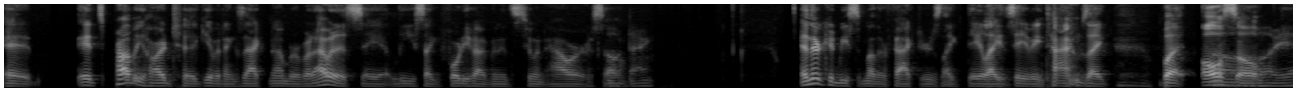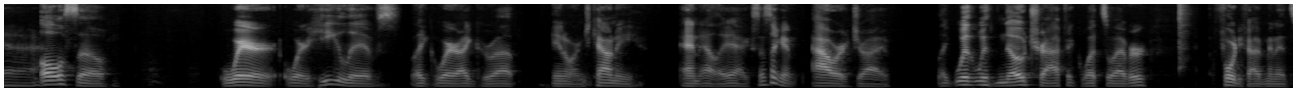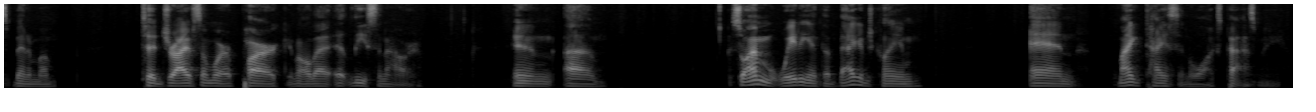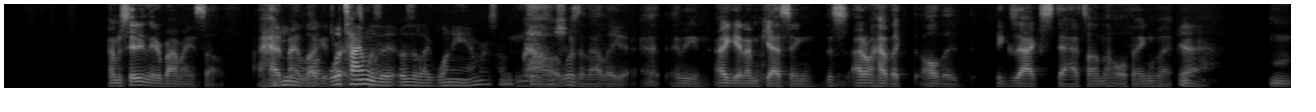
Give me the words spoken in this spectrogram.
It, it's probably hard to give an exact number, but I would say at least like 45 minutes to an hour or oh, so. Oh dang. And there could be some other factors like daylight saving times, like, but also Oh yeah. also where where he lives, like where I grew up in Orange County and LAX, that's like an hour drive. Like with with no traffic whatsoever, 45 minutes minimum to drive somewhere, park and all that, at least an hour. And um so I'm waiting at the baggage claim and Mike Tyson walks past me. I'm sitting there by myself. I had my luggage. What time was it? Was it like 1 a.m. or something? No, it wasn't that late. I- I mean, again, I'm guessing this. I don't have like all the exact stats on the whole thing, but Yeah.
